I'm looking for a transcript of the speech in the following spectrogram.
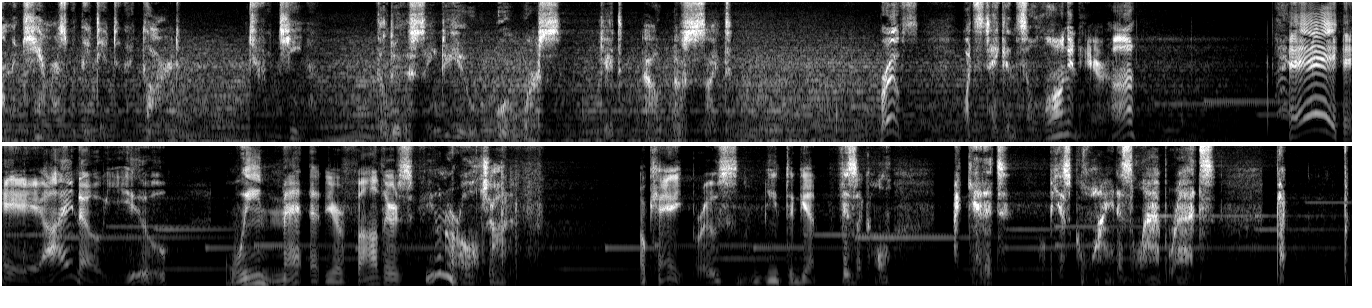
on the cameras what they did to that guard. To Regina. They'll do the same to you, or worse. Get out of sight. Bruce, what's taking so long in here, huh? Hey, I know you. We met at your father's funeral. John, Okay, Bruce, no need to get physical. I get it. We'll be as quiet as lab rats. But, but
